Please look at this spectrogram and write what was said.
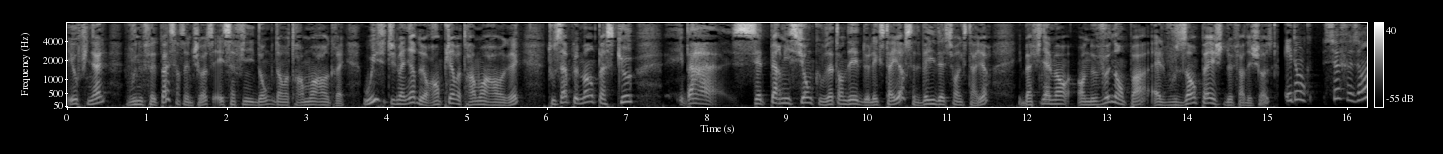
Et au final, vous ne faites pas certaines choses, et ça finit donc dans votre armoire à regrets. Oui, c'est une manière de remplir votre armoire à regrets, tout simplement parce que eh ben, cette permission que vous attendez de l'extérieur, cette validation extérieure, eh ben finalement, en ne venant pas, elle vous empêche de faire des choses. Et donc, ce faisant,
